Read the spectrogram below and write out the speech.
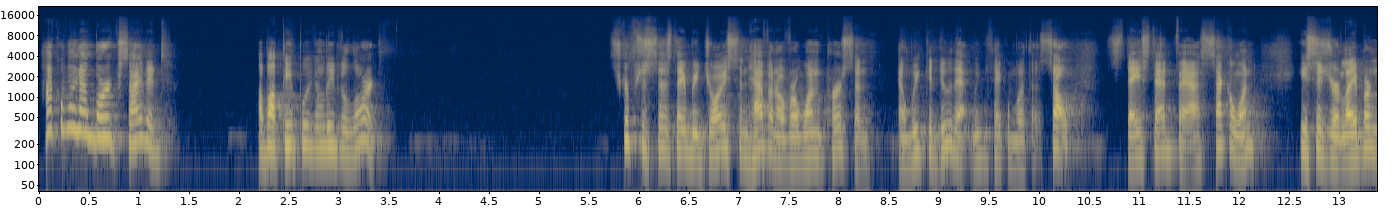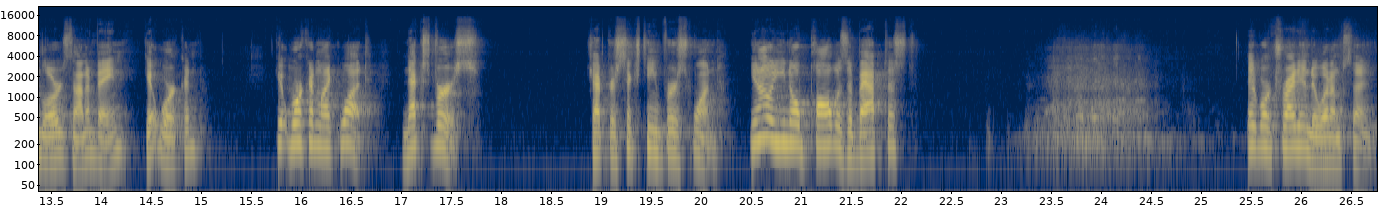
how come we're not more excited about people we can lead to the Lord? Scripture says they rejoice in heaven over one person, and we could do that. We can take them with us. So stay steadfast. Second one, he says, Your labor in the Lord is not in vain. Get working. Get working like what? Next verse, chapter 16, verse 1. You know, you know Paul was a Baptist? It works right into what I'm saying.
